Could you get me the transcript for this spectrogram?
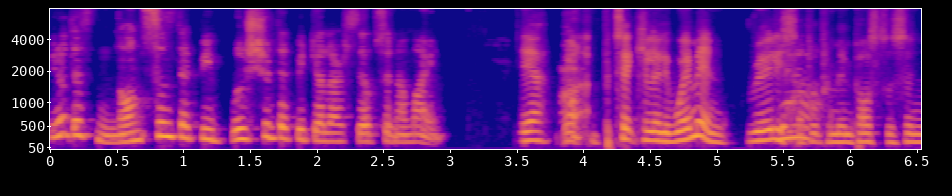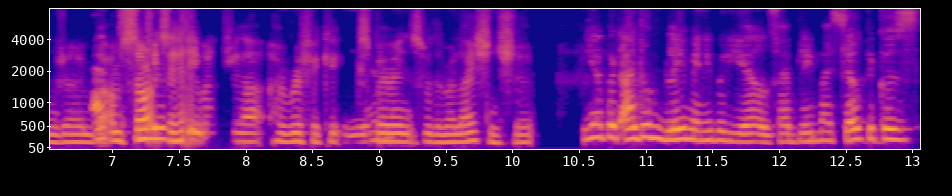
You know, there's nonsense that we bullshit that we tell ourselves in our mind. Yeah, well, particularly women really Yeah. suffer from imposter syndrome. But I'm sorry to hear you went through that horrific Yeah. experience with a relationship. Yeah, but I don't blame anybody else. I blame myself because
